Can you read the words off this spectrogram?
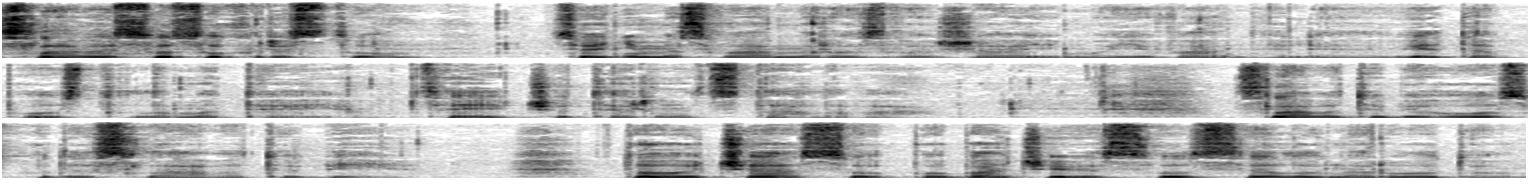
Слава Ісусу Христу! Сьогодні ми з вами розважаємо Євангелія від апостола Матея. Це є 14 глава. Слава тобі, Господи, слава тобі! Того часу побачив Ісус силу народу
